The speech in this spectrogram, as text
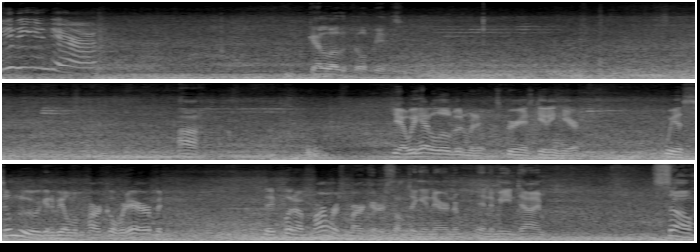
eating in there. Gotta love the Philippines. Uh, yeah, we had a little bit of an experience getting here. We assumed we were going to be able to park over there, but they put a farmer's market or something in there in the, in the meantime. So,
